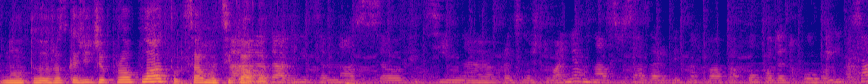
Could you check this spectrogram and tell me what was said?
Ну то розкажіть же про оплату, саме цікаве. Да, дивіться, в нас е, офіційне працевлаштування. В нас вся заробітна плата оподатковується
